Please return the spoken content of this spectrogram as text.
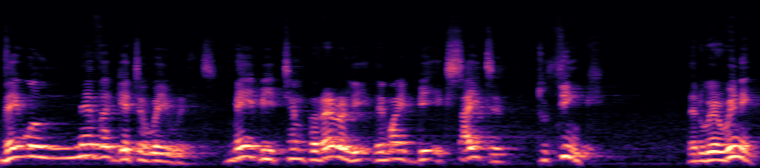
they will never get away with it. Maybe temporarily they might be excited to think that we're winning.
